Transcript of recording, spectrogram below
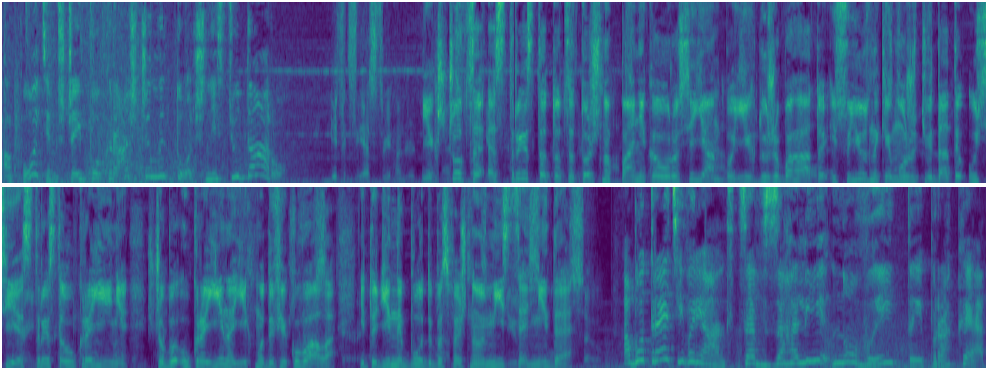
а потім ще й покращили точність удару. Якщо це С-300, то це точно паніка у росіян, бо їх дуже багато, і союзники можуть віддати усі С-300 Україні, щоб Україна їх модифікувала, і тоді не буде безпечного місця ніде. Або третій варіант це взагалі новий тип ракет.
